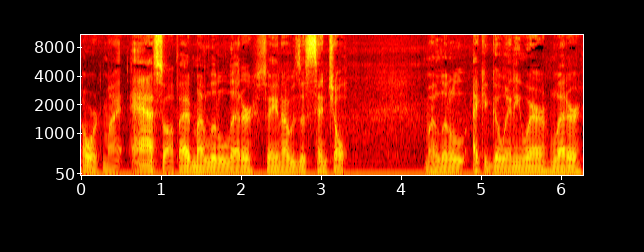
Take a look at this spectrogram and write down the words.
I worked my ass off. I had my little letter saying I was essential. My little I could go anywhere letter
